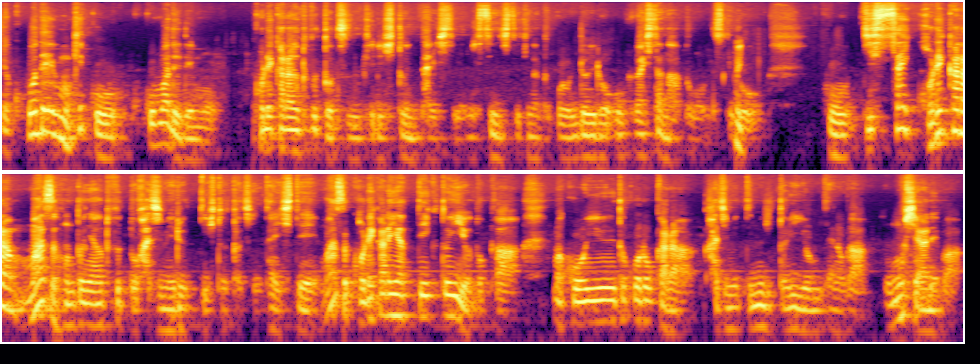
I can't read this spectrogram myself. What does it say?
やここでもう結構、ここまででも、これからアウトプットを続ける人に対してメッセージ的なところいろいろお伺いしたなと思うんですけど、はい、こう、実際これからまず本当にアウトプットを始めるっていう人たちに対して、まずこれからやっていくといいよとか、まあこういうところから始めてみるといいよみたいなのが、もしあれば、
